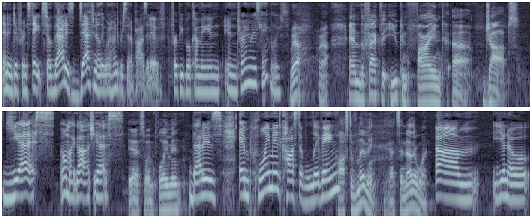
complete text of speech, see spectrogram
and in different states. So that is definitely 100% a positive for people coming in and trying to raise families. Yeah. Yeah. And the fact that you can find uh, jobs. Yes. Oh my gosh, yes. Yeah. So employment, That is employment, cost of living, cost of living. That's another one. Um, you know,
